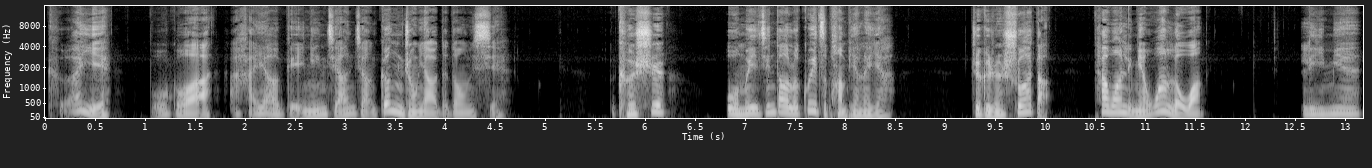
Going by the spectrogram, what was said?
可以，不过还要给您讲讲更重要的东西。”可是我们已经到了柜子旁边了呀。”这个人说道。他往里面望了望。里面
